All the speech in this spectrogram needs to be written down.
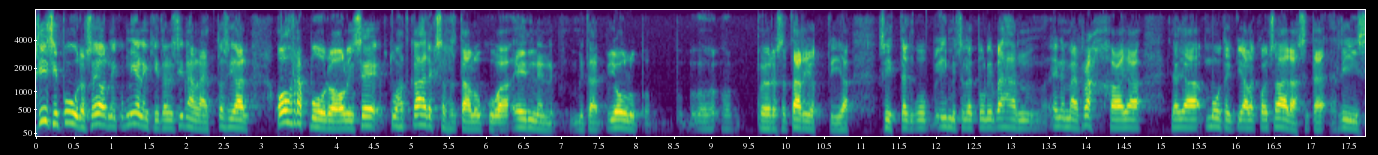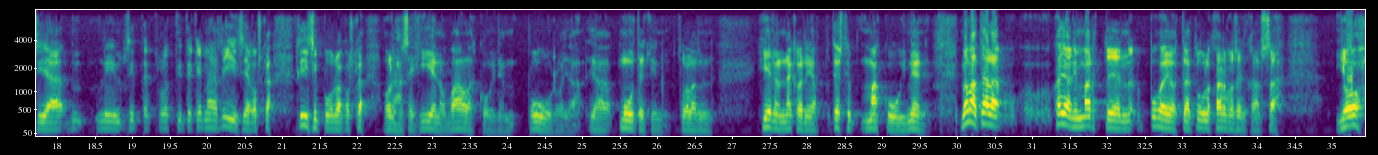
Riisipuuro, se on niin kuin mielenkiintoinen sinällään, että tosiaan ohrapuuro oli se 1800-lukua ennen, mitä joulupöydässä tarjottiin. Ja sitten kun ihmisille tuli vähän enemmän rahaa ja, ja, ja muutenkin alkoi saada sitä riisiä, niin sitten ruvettiin tekemään riisiä, koska riisipuuroa, koska onhan se hieno valkoinen puuro ja, ja muutenkin tuollainen hienon näköinen ja tietysti makuinen. Me ollaan täällä Kajanin Marttojen puheenjohtaja Tuula Karvosen kanssa jo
